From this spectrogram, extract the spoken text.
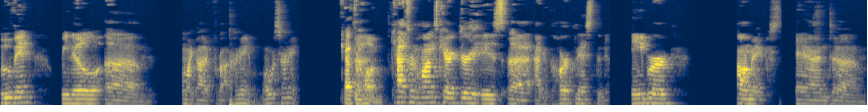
moving. We know, um, oh my god, I forgot her name. What was her name? Kathryn Uh, Hahn. Kathryn Hahn's character is uh, Agatha Harkness, the neighbor comics, and um,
